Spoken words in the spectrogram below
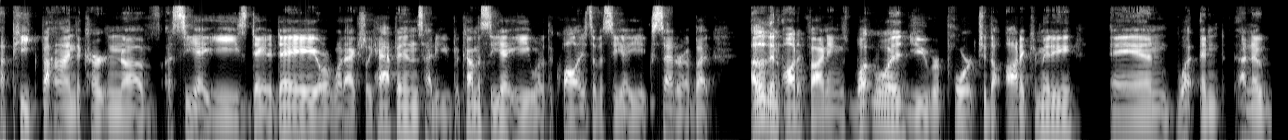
a peek behind the curtain of a CAE's day to day or what actually happens. How do you become a CAE? What are the qualities of a CAE, et cetera? But other than audit findings, what would you report to the audit committee? And what, and I know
